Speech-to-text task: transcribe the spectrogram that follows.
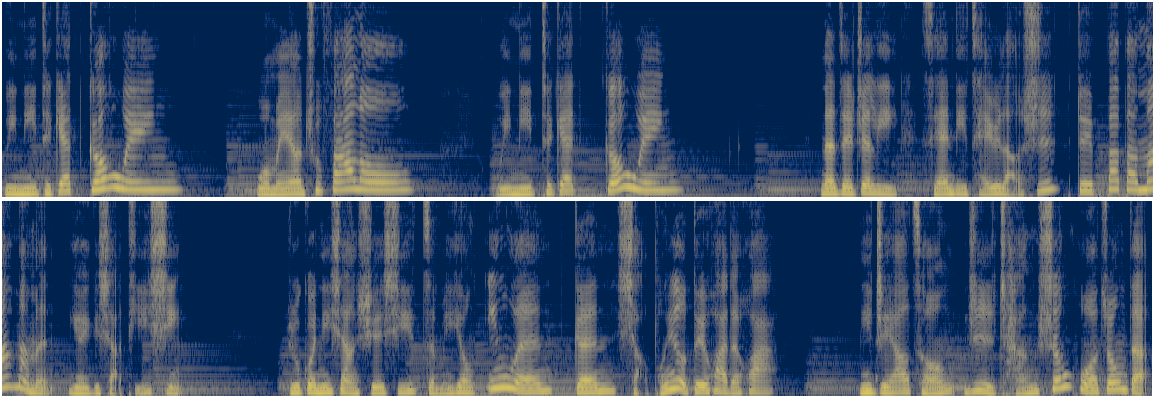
：“We need to get going，我们要出发喽。We need to get going。”那在这里，Sandy 才育老师对爸爸妈妈们有一个小提醒：如果你想学习怎么用英文跟小朋友对话的话，你只要从日常生活中的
